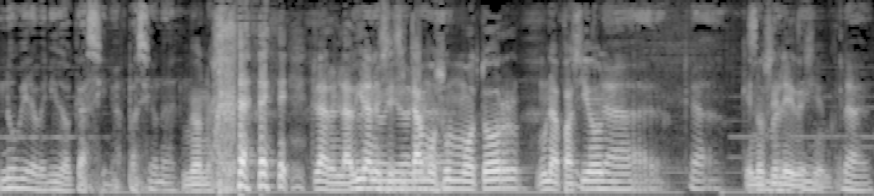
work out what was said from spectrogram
no hubiera venido acá si no es pasional. No, no. claro, en la vida No, necesitamos un motor, una pasión. Claro, claro. Que no San se eleve siempre. Claro.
